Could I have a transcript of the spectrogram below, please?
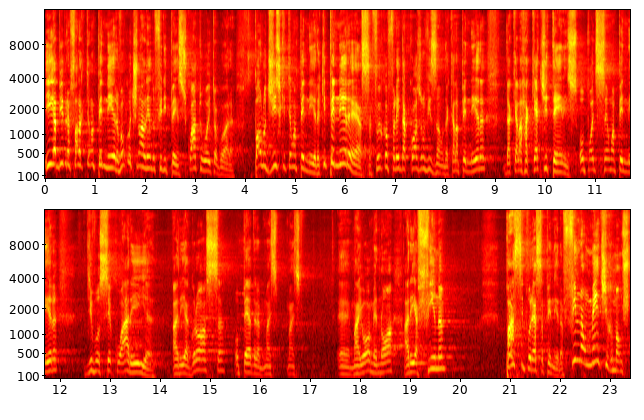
E a Bíblia fala que tem uma peneira. Vamos continuar lendo Filipenses 4:8 agora. Paulo diz que tem uma peneira. Que peneira é essa? Foi o que eu falei da cosmovisão, daquela peneira, daquela raquete de tênis. Ou pode ser uma peneira de você com areia. Areia grossa ou pedra mais, mais é, maior, menor, areia fina. Passe por essa peneira. Finalmente, irmãos,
